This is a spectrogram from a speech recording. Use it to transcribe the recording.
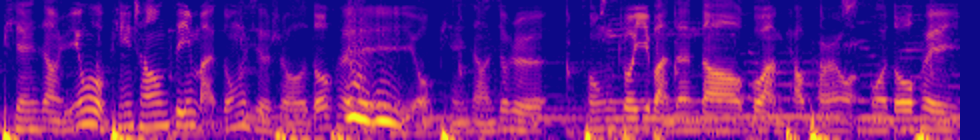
偏向于，因为我平常自己买东西的时候都会有偏向，就是从桌椅板凳到锅碗瓢盆，我我都会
